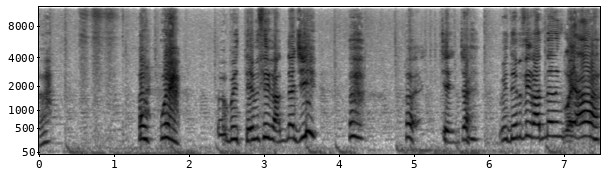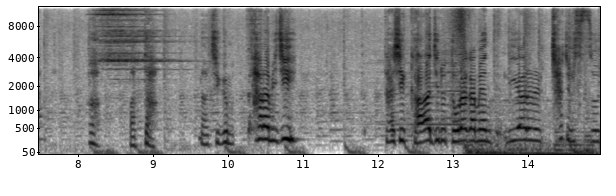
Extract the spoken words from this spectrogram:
아, 아 뭐야? 어, 왜 냄새가 안 나지? 젠장, 왜 냄새가 안 나는 거야? 아, 맞다. 나 지금 사람이지. 다시 강아지로 돌아가면 리아를 찾을 수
